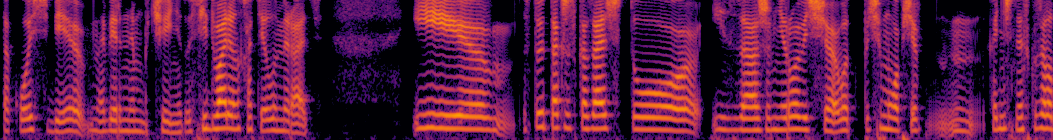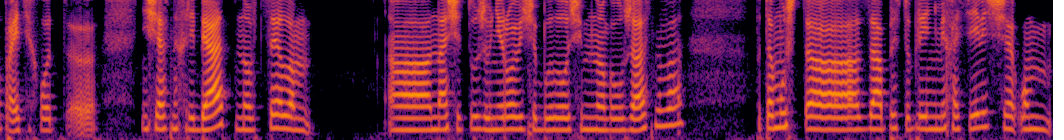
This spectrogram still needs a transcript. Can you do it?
такое себе, наверное, мучение. То есть едва ли он хотел умирать. И стоит также сказать, что из-за Живнировича, вот почему вообще, конечно, я сказала про этих вот э, несчастных ребят, но в целом э, на счету Живнировича было очень много ужасного, потому что за преступление Михасевича он,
